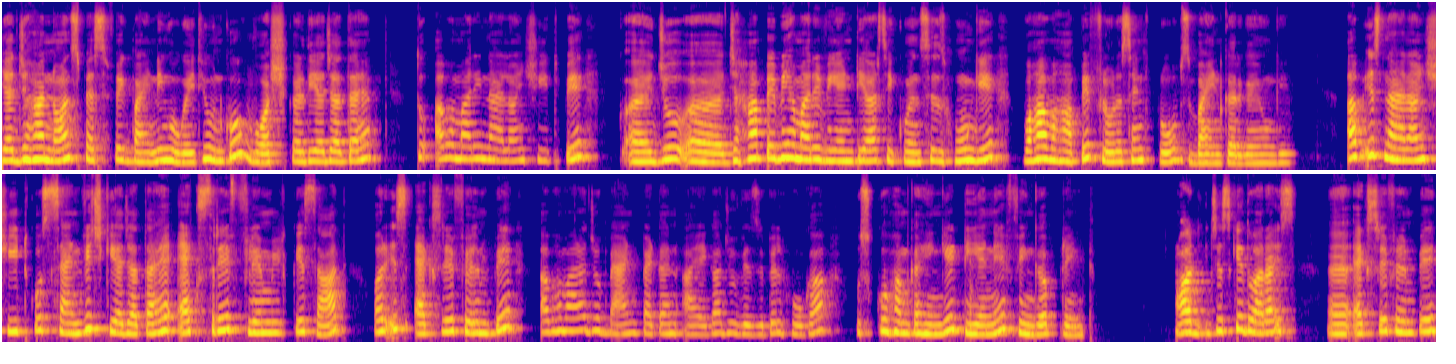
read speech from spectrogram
या जहाँ नॉन स्पेसिफिक बाइंडिंग हो गई थी, उनको वॉश कर दिया जाता है। तो अब हमारी नायलॉन शीट पे जो जहाँ पे भी हमारे V N T R sequences होंगे, वहाँ वहाँ पे फ्लोरोसेंट प्रोब्स बाइंड कर गए होंगे। अब इस नायलॉन शीट को सैंडविच किया जाता है एक्सरे फ़िल्म के साथ और इस एक्सरे फ़िल्म पे अब हमारा जो बैंड पैटर्न आएगा, जो विजिबल होगा, उसको हम कहेंगे डीएनए फिंगरप्रिंट और जिसके द्वारा इस एक्सरे फ़िल्म पे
